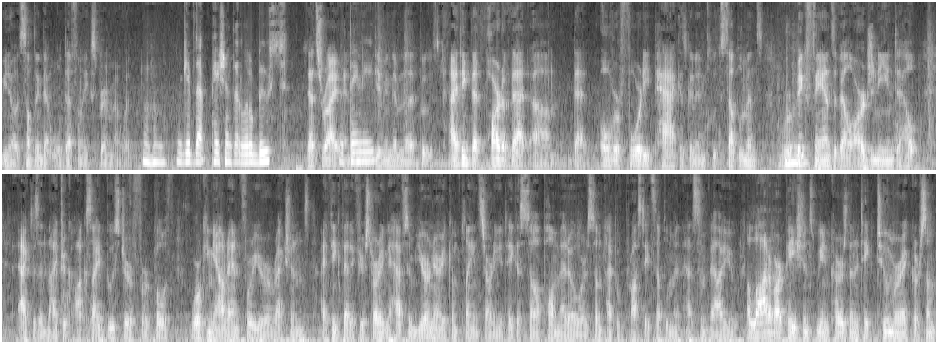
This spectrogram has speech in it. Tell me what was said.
you know, it's something that we'll definitely experiment with. Mm-hmm. We give that patient a little boost that's right. That and they need. Giving them that boost. I think that part of that um, that over 40 pack is going to include supplements. We're mm-hmm. big fans of L-arginine to help act as a nitric oxide booster for both working out and for your erections. I think that if you're starting to have some urinary complaints, starting to take a saw palmetto or some type of prostate supplement has some value. A lot of our patients, we encourage them to take turmeric or some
